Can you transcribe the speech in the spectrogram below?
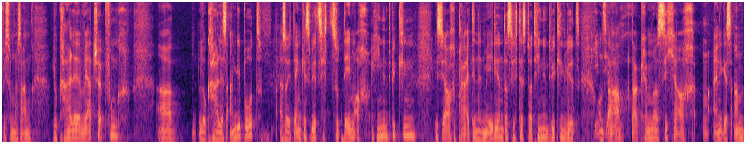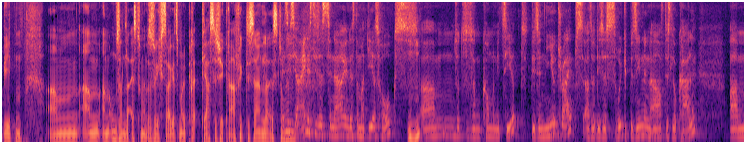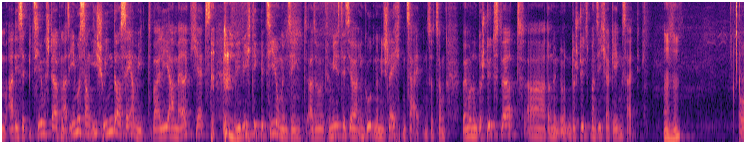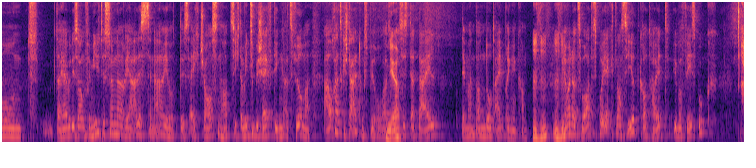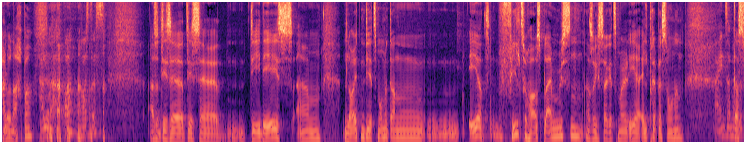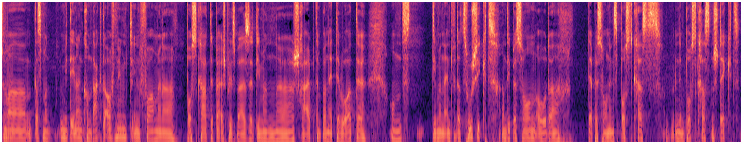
wie soll man sagen, lokale Wertschöpfung, äh, lokales Angebot also ich denke, es wird sich zu dem auch hinentwickeln. Ist ja auch breit in den Medien, dass sich das dorthin entwickeln wird. Gibt's und da, ja da können wir sicher auch einiges anbieten ähm, an, an unseren Leistungen. Also ich sage jetzt mal klassische Grafikdesignleistungen. Es ist ja eines dieser Szenarien, das der Matthias Hawks mhm. ähm, sozusagen kommuniziert, diese Neotribes, also dieses Rückbesinnen auf das Lokale ähm, auch diese Beziehungsstärkung. Also ich muss sagen, ich schwing da sehr mit, weil ich auch merke jetzt, wie wichtig Beziehungen sind. Also für mich ist das ja in guten und in schlechten Zeiten sozusagen. Wenn man unterstützt wird, äh, dann unterstützt man sich ja gegenseitig. Mhm. Und daher würde ich sagen, für mich ist das so ein reales Szenario, das echt Chancen hat, sich damit zu beschäftigen als Firma, auch als Gestaltungsbüro. Also ja. was ist der Teil, den man dann dort einbringen kann. Mhm, mh. Wir haben ein zweites Projekt lanciert, gerade heute über Facebook Hallo Nachbar. Hallo Nachbar, hast das? Also diese, diese, die Idee ist, ähm, Leuten, die jetzt momentan eher viel zu Hause bleiben müssen, also ich sage jetzt mal eher ältere Personen, Einsame dass Personen. man, dass man mit denen Kontakt aufnimmt in Form einer Postkarte beispielsweise, die man äh, schreibt, ein paar nette Worte und die man entweder zuschickt an die Person oder der Person ins Postkast, in den Postkasten steckt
